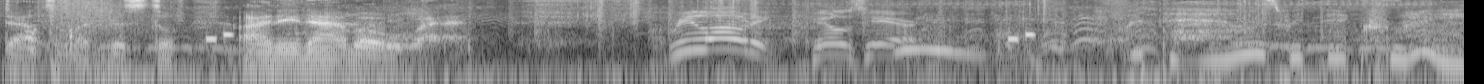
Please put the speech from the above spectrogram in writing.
Down to my pistol. I need ammo. Reloading. Pills here. What the hell is with that crying?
